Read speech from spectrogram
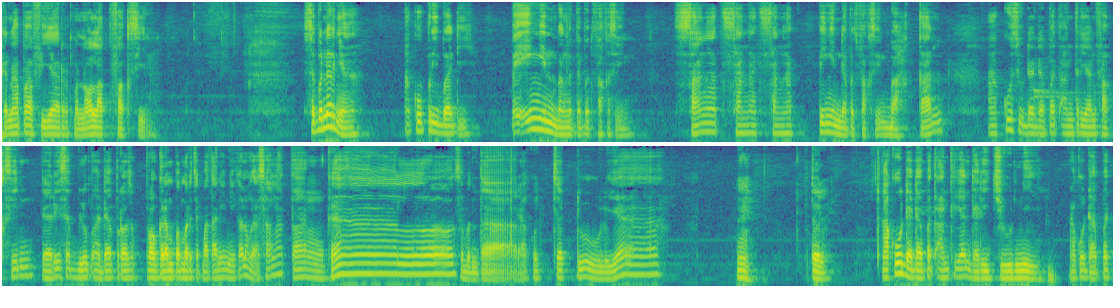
Kenapa VR menolak vaksin? Sebenarnya aku pribadi pengen banget dapat vaksin. Sangat sangat sangat pingin dapat vaksin. Bahkan aku sudah dapat antrian vaksin dari sebelum ada pro program pemercepatan ini. Kalau nggak salah tanggal sebentar aku cek dulu ya. Hmm betul. Aku udah dapat antrian dari Juni. Aku dapat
